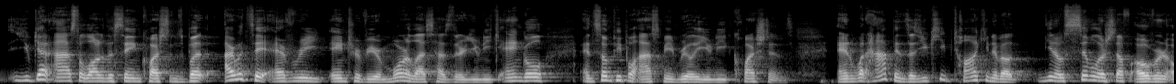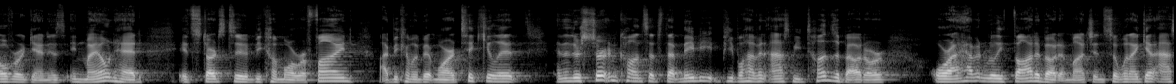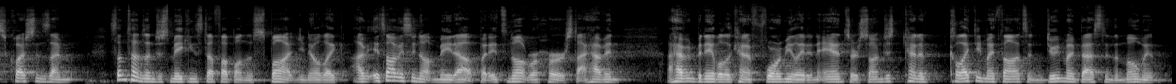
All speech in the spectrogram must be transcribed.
you get asked a lot of the same questions, but I would say every interviewer more or less has their unique angle, and some people ask me really unique questions. And what happens as you keep talking about, you know, similar stuff over and over again is in my own head, it starts to become more refined. I become a bit more articulate. And then there's certain concepts that maybe people haven't asked me tons about or or I haven't really thought about it much. And so when I get asked questions, I'm sometimes I'm just making stuff up on the spot. You know, like I, it's obviously not made up, but it's not rehearsed. I haven't I haven't been able to kind of formulate an answer. So I'm just kind of collecting my thoughts and doing my best in the moment.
